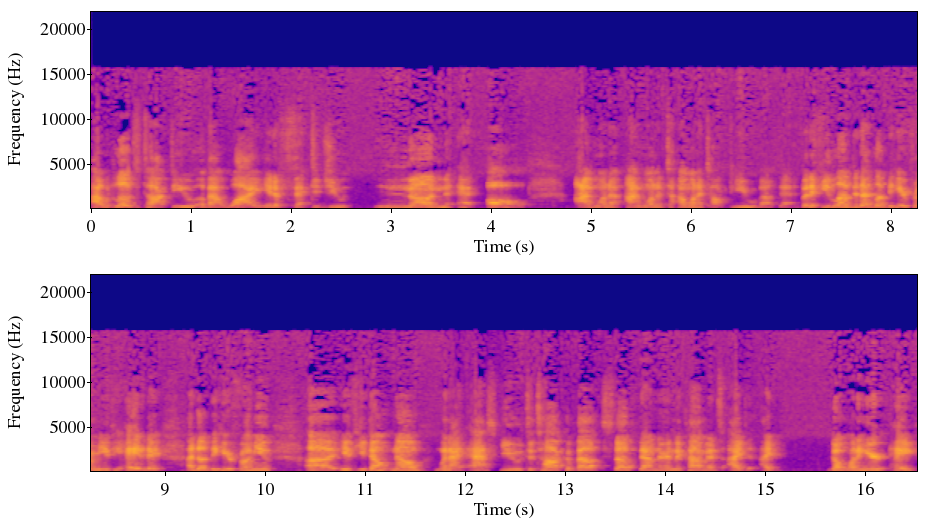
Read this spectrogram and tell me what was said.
I would love to talk to you about why it affected you none at all. I wanna, I wanna, I wanna talk to you about that. But if you loved it, I'd love to hear from you. If you hated it, I'd love to hear from you. Uh, if you don't know, when I ask you to talk about stuff down there in the comments, I, I don't want to hear, hey,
